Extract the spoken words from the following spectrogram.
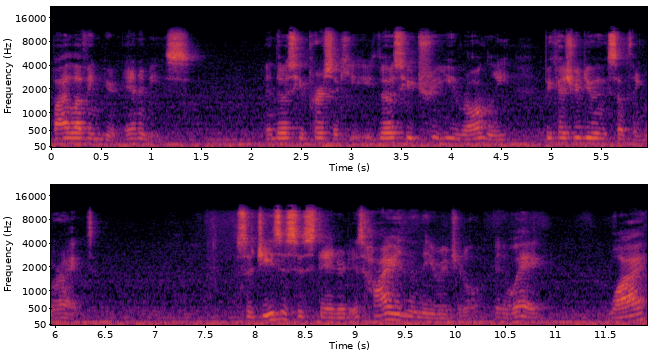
by loving your enemies and those who persecute you, those who treat you wrongly because you're doing something right. So Jesus' standard is higher than the original in a way. Why?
